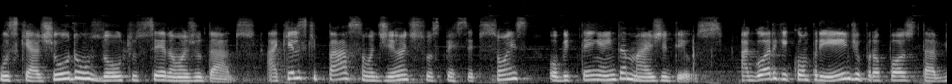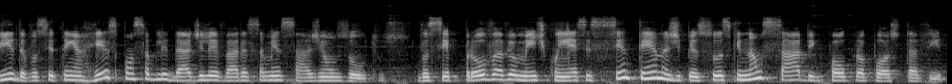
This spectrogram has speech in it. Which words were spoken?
Os que ajudam os outros serão ajudados. Aqueles que passam adiante suas percepções obtêm ainda mais de Deus. Agora que compreende o propósito da vida, você tem a responsabilidade de levar essa mensagem aos outros. Você provavelmente conhece centenas de pessoas que não sabem qual o propósito da vida.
